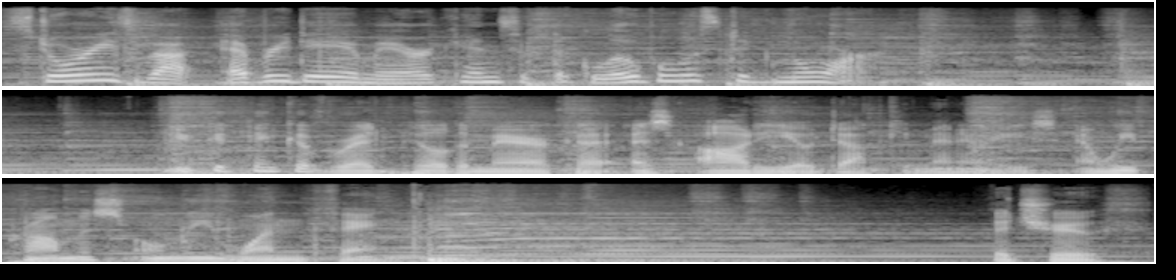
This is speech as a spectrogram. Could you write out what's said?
Stories about everyday Americans that the globalists ignore. You could think of Red Pilled America as audio documentaries, and we promise only one thing the truth.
